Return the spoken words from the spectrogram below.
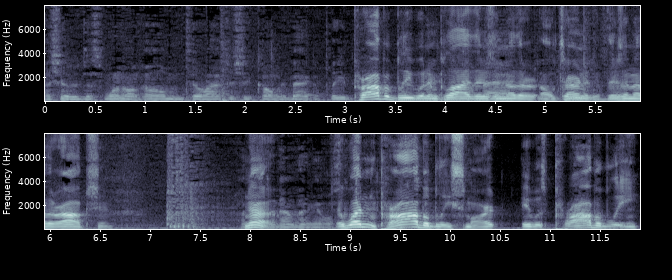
I should have just went on home until after she called me back and pleaded. Probably would imply there's another alternative. There's another option. I No. didn't have anything else. It wasn't probably smart. It was probably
